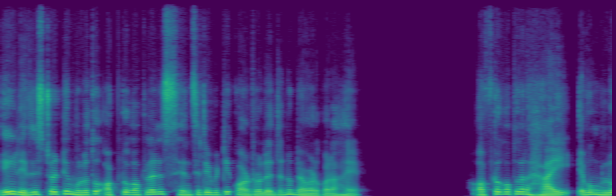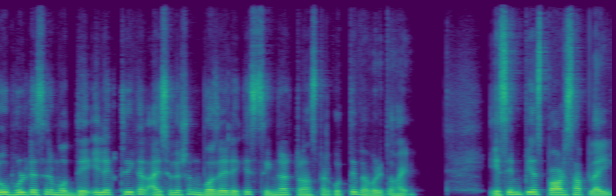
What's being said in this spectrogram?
এই রেজিস্টারটি মূলত অপ্টোকপলারের সেন্সিটিভিটি কন্ট্রোলের জন্য ব্যবহার করা হয়। অপ্টোকপলার হাই এবং লো ভোল্টেজের মধ্যে ইলেকট্রিক্যাল আইসোলেশন বজায় রেখে সিগন্যাল ট্রান্সফার করতে ব্যবহৃত হয়। এসএমপিএস পাওয়ার সাপ্লাই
